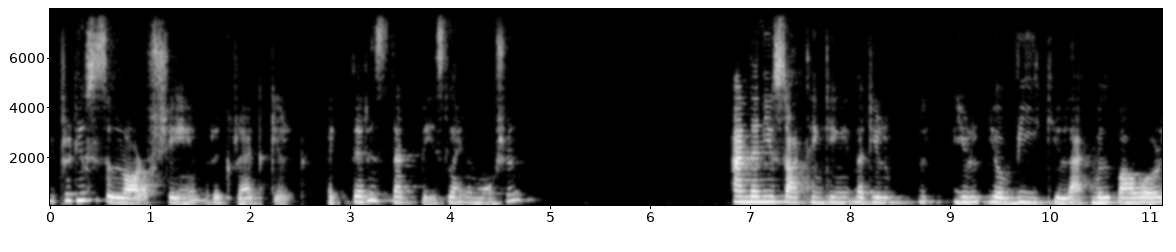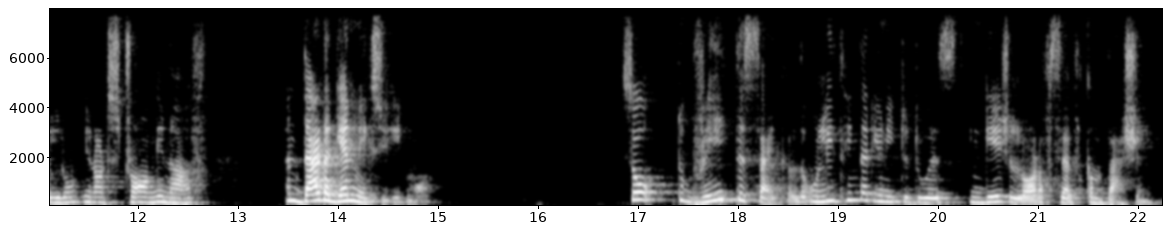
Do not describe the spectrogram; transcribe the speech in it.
it produces a lot of shame, regret, guilt. Like there is that baseline emotion. And then you start thinking that you you you're weak, you lack willpower, you don't you're not strong enough. And that again makes you eat more. So, to break this cycle, the only thing that you need to do is engage a lot of self compassion.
